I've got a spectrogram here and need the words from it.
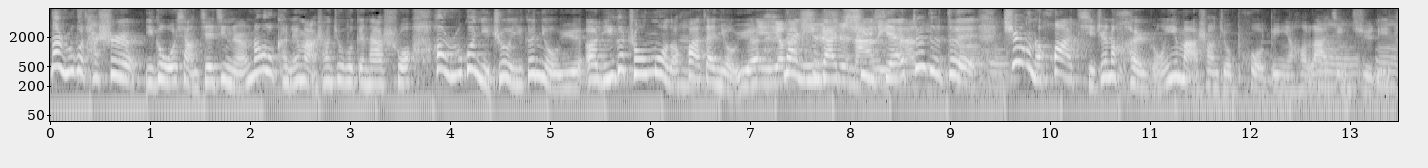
那如果他是一个我想接近的人，那我肯定马上就会跟他说，啊，如果你只有一个纽约，呃，一个周末的话，在纽约，那你应该去一些对对这样的话题真的很容易马上就破冰，然后拉近距离，嗯嗯。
